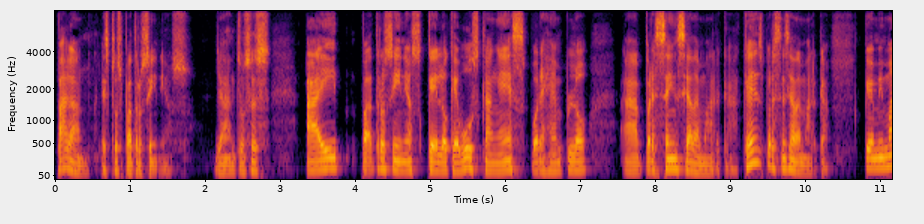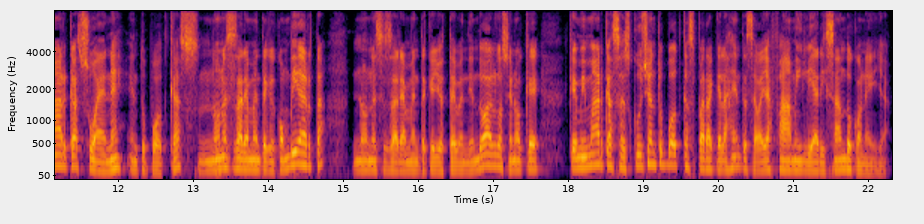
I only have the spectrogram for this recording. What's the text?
pagan estos patrocinios. Ya, entonces hay patrocinios que lo que buscan es, por ejemplo, presencia de marca. ¿Qué es presencia de marca? Que mi marca suene en tu podcast, no necesariamente que convierta, no necesariamente que yo esté vendiendo algo, sino que, que mi marca se escuche en tu podcast para que la gente se vaya familiarizando con ella.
